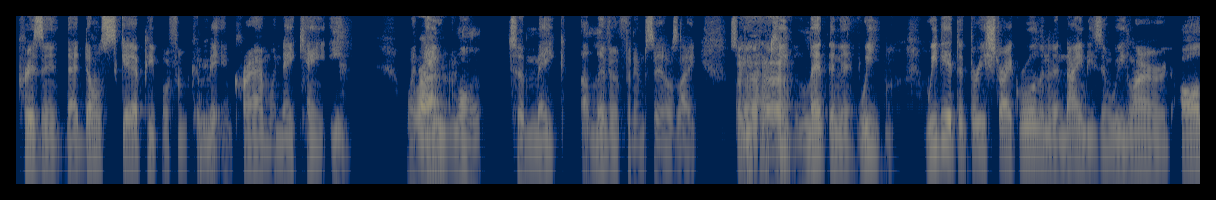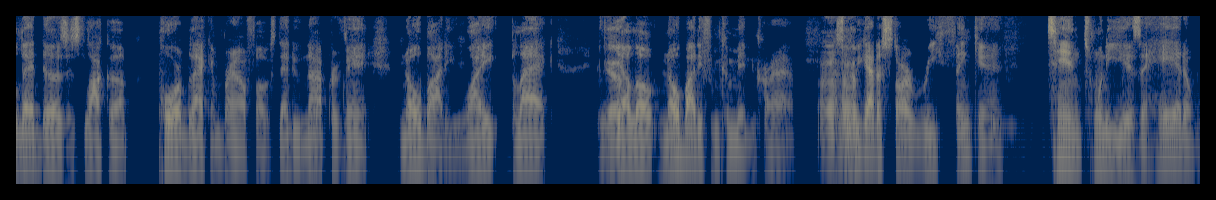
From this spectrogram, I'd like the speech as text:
prison, that don't scare people from committing crime when they can't eat, when they Right. want to make a living for themselves. Like, so you Uh-huh. can keep lengthening. We we did the three strike rule in the '90s, and we learned all that does is lock up poor black and brown folks. That do not prevent nobody, white, black, Yep. yellow, nobody from committing crime. So Uh-huh. we got to start rethinking 10, 20 years ahead of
